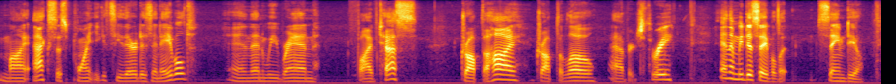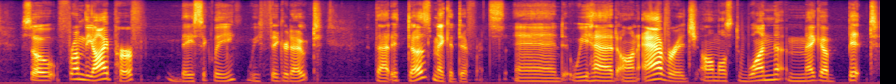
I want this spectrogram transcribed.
my access point, you can see there it is enabled and then we ran five tests dropped the high, drop the low, average 3, and then we disabled it. Same deal. So from the iPerf, basically we figured out that it does make a difference. And we had on average almost 1 megabit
